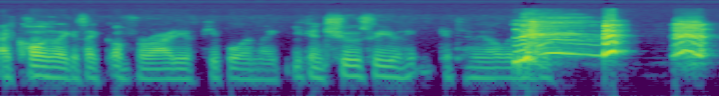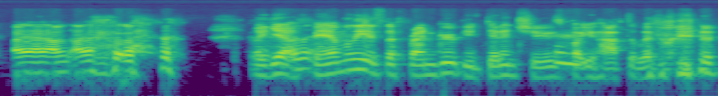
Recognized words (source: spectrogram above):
at college like it's like a variety of people and like you can choose who you get to hang out with. Like, I, I, I, Like, yeah, family is the friend group you didn't choose, but you have to live with.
